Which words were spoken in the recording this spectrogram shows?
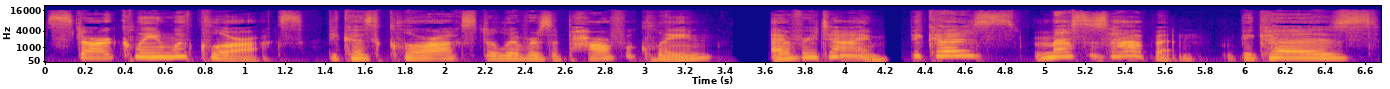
Start clean with Clorox because Clorox delivers a powerful clean Every time. Because messes happen. Because.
